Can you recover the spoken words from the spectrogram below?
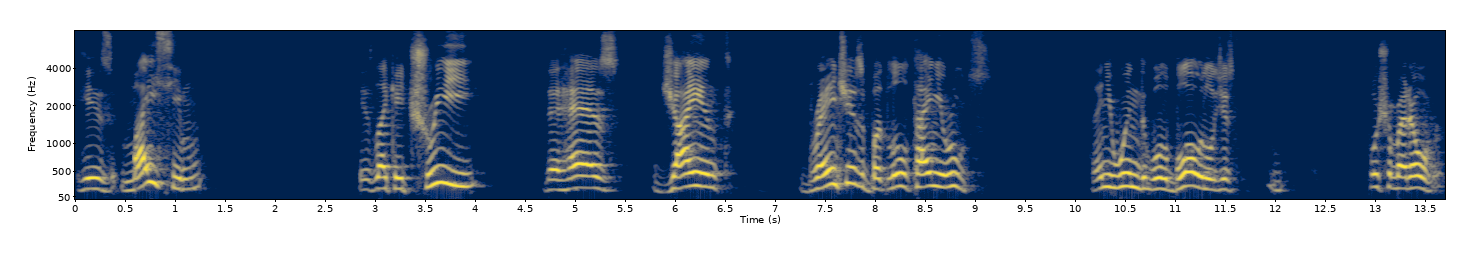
his maisim is like a tree that has giant branches but little tiny roots. And any wind will blow, it'll just push them right over.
